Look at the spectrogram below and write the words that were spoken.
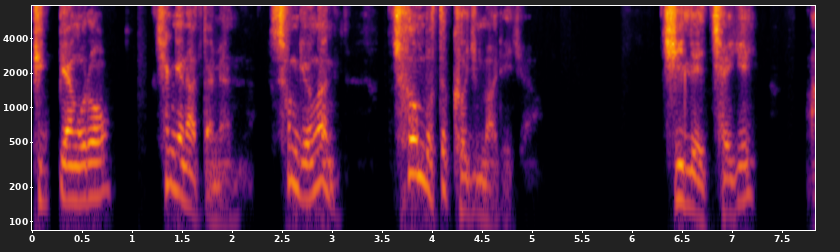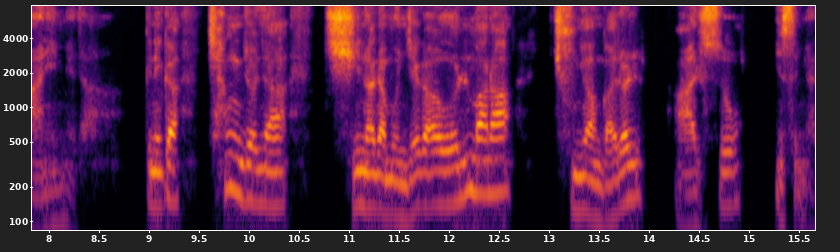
빅뱅으로 생겨났다면 성경은 처음부터 거짓말이죠. 진리의 책이 아닙니다. 그러니까 창조냐 진화냐 문제가 얼마나 중요한가를 알 수 있습니다.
